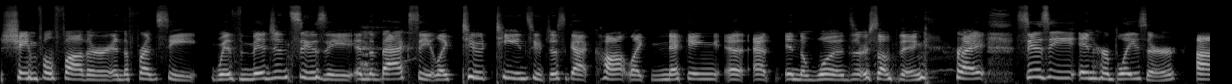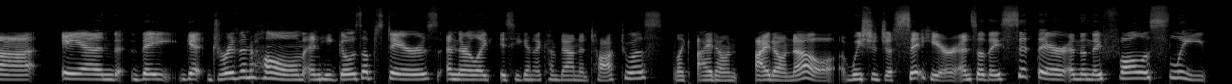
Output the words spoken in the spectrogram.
shameful father in the front seat with Midge and Susie in the back seat, like two teens who just got caught like necking at, at in the woods or something, right? Susie in her blazer, uh, and they get driven home and he goes upstairs and they're like is he going to come down and talk to us? Like i don't i don't know. We should just sit here. And so they sit there and then they fall asleep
